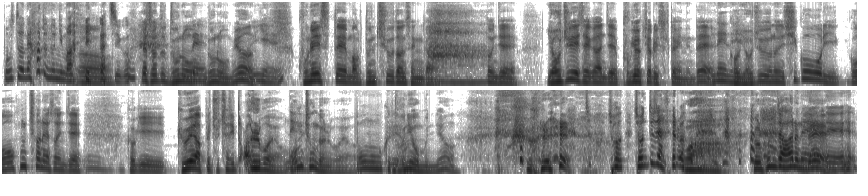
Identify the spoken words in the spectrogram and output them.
보스턴에 하도 눈이 많이 어. 해가지고. 그래서 저도 눈, 오, 네. 눈 오면 예. 군에 있을 때 막 눈 치우던 생각 아. 또 이제 여주에 제가 이제 부교육자로 있을 때가 있는데 네네. 거기 여주는 시골이고 홍천에서 이제 음. 거기 교회 앞에 주차장이 넓어요. 네. 엄청 넓어요. 오, 그래요. 눈이 오면요. 그거를 전, 전투 자세로. 와 그걸 혼자 하는데 네, 네.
